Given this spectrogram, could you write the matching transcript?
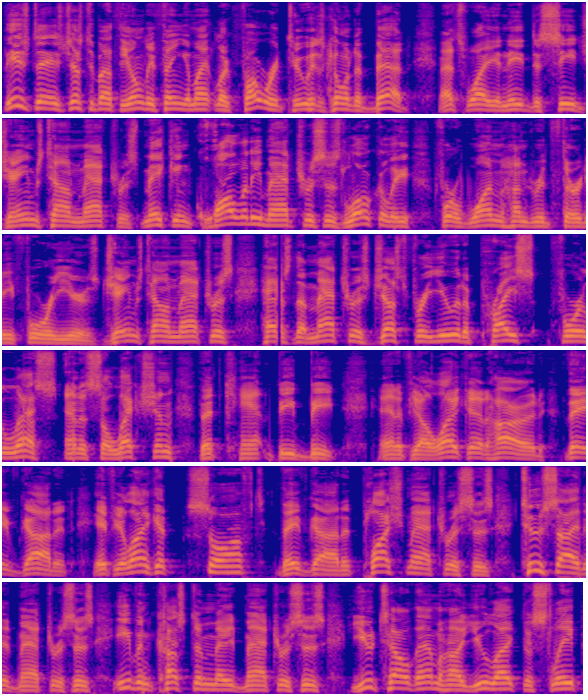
These days, just about the only thing you might look forward to is going to bed. That's why you need to see Jamestown Mattress making quality mattresses locally for 134 years. Jamestown Mattress has the mattress just for you at a price for less and a selection that can't be beat. And if you like it hard, they've got it. If you like it soft, they've got it. Plush mattresses, two sided mattresses, even custom made mattresses. You tell them how you like to sleep,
